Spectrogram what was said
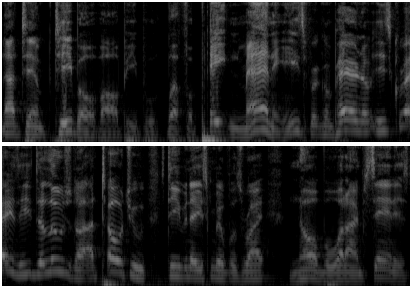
not Tim Tebow of all people, but for Peyton Manning. He's comparing him. He's crazy. He's delusional. I told you Stephen A. Smith was right. No, but what I'm saying is,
